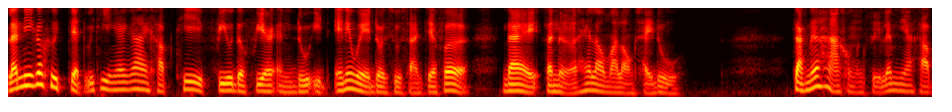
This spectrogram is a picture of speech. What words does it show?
และนี่ก็คือ 7 วิธีง่ายๆครับ ที่ Feel the Fear and Do It Anyway โดยซูซานเจฟเฟอร์ ได้เสนอให้เรามาลองใช้ดู จากเนื้อหาของหนังสือเล่มนี้ครับ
